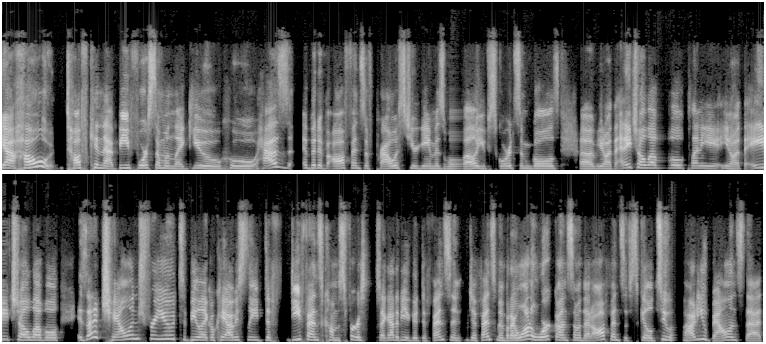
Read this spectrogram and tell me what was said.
yeah, how tough can that be for someone like you who has a bit of offensive prowess to your game as well? You've scored some goals, um, you know, at the NHL level, plenty, you know, at the AHL level. Is that a challenge for you to be like, okay, obviously def- defense comes first. I got to be a good defense and defenseman, but I want to work on some of that offensive skill too. How do you balance that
